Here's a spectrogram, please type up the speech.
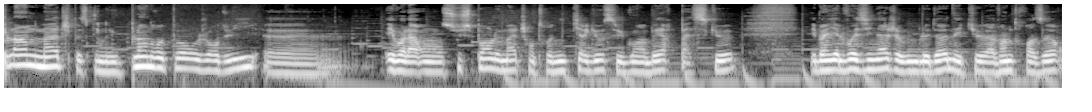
plein de matchs parce qu'on a eu plein de reports aujourd'hui. Euh, et voilà, on suspend le match entre Nick Kyrgios et Hugo Humbert parce que eh ben, il y a le voisinage à Wimbledon et qu'à 23h,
